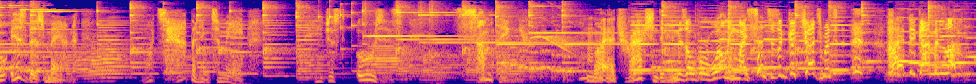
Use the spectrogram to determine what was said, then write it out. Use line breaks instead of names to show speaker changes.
Who is this man? What's happening to me? He just oozes something. My attraction to him is overwhelming my senses and good judgment. I think I'm in love.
